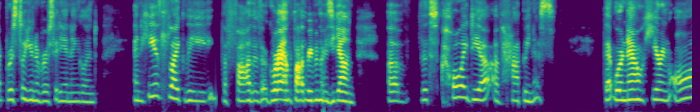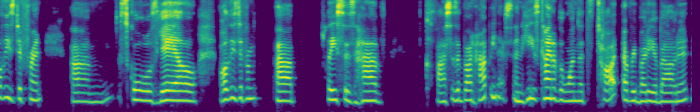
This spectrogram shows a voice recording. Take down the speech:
at Bristol University in England. And he is like the the father, the grandfather, even though he's young, of this whole idea of happiness that we're now hearing all these different um, schools, Yale, all these different uh, places have classes about happiness. And he's kind of the one that's taught everybody about it.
